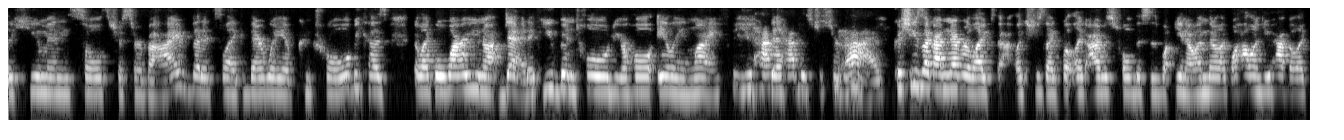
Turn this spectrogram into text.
the human souls to survive that it's like their way of control because they're like well why are you not dead? If you've been told your whole alien life you have to have this to survive. Because she's like i've never liked that. Like she's like but like i was told this is what you know and they're like well how long do you have it? Like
